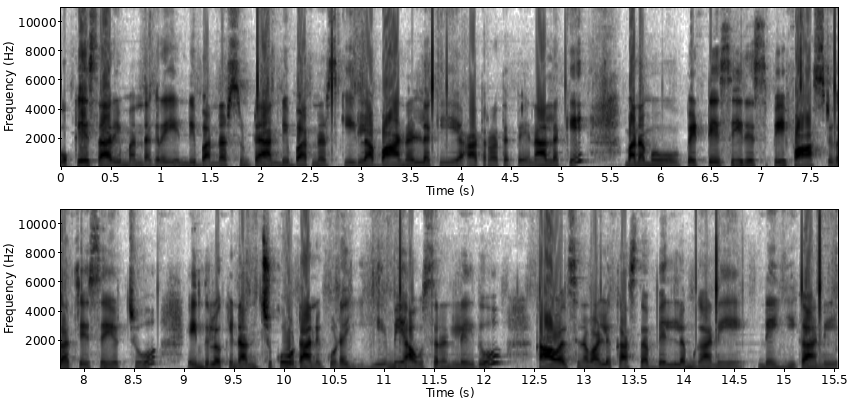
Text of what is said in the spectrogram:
ఒకేసారి మన దగ్గర ఎన్ని బర్నర్స్ ఉంటే అన్ని బర్నర్స్కి ఇలా బాణళ్ళకి ఆ తర్వాత పెనాళ్ళకి మనము పెట్టేసి రెసిపీ ఫాస్ట్గా చేసేయచ్చు. ఇందులోకి నంచుకోవటానికి కూడా ఏమీ అవసరం లేదు. కావాల్సిన వాళ్ళు కాస్త బెల్లం కానీ నెయ్యి కానీ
